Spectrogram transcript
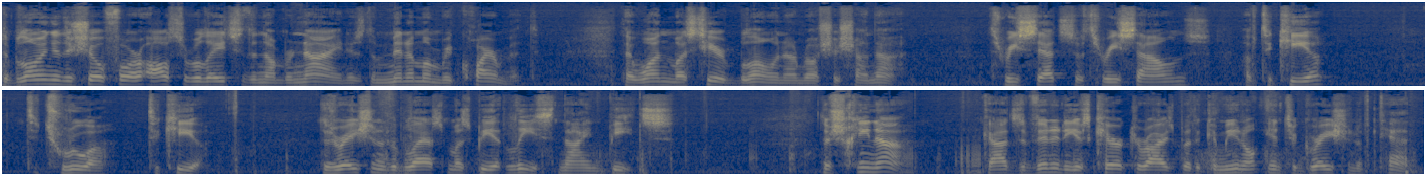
The blowing of the shofar also relates to the number nine as the minimum requirement that one must hear blown on Rosh Hashanah. Three sets of three sounds of tekiah, to trua, tekiah. The duration of the blast must be at least nine beats. The Shekhinah, God's divinity, is characterized by the communal integration of ten.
